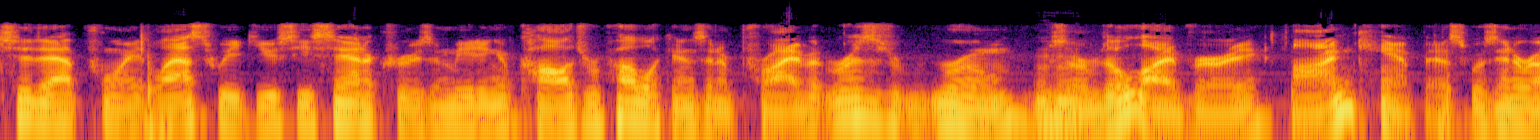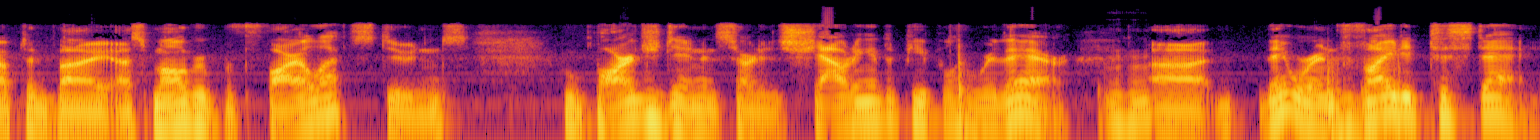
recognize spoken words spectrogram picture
to that point, last week, UC Santa Cruz, a meeting of college Republicans in a private res- room mm-hmm. reserved at a library on campus, was interrupted by a small group of far left students who barged in and started shouting at the people who were there. Mm-hmm. Uh, they were invited to stay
